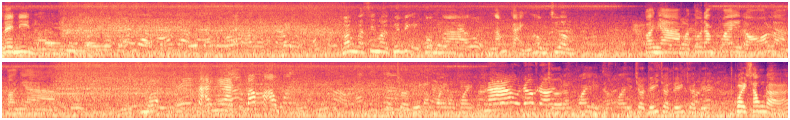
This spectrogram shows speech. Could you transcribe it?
Lenin. Vâng và xin mời quý vị cùng à, ngắm cảnh Hồng Trường. Tòa nhà mà tôi đang quay đó là tòa nhà tại nhà chú bác ông chờ chờ tí đang quay đang quay. Nào đâu rồi? Chờ đang quay đang quay. Chờ tí chờ tí chờ tí. Quay xong đã.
